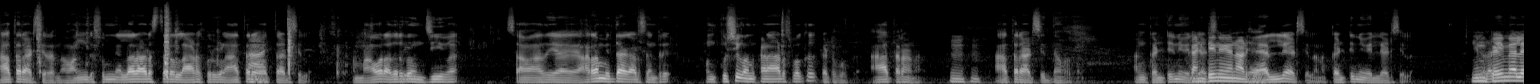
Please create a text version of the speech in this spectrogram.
ಆ ಥರ ಆಡ್ಸಿರೋದು ನಾವು. ಹಂಗೆ ಸುಮ್ಮನೆ ಎಲ್ಲರೂ ಆಡಿಸ್ತಾರಲ್ಲ ಆಡೋ ಕುರಿಗಳು ಆ ಥರ ಯಾವತ್ತು ಆಡಿಸಿಲ್ಲ. ನಮ್ಮ ಅವ್ರ ಅದ್ರದ್ದು ಒಂದು ಜೀವ. ಸ ಅದು ಆರಾಮಿದ್ದಾಗ ಆಡ್ಸನ್ರಿ. ಒಂದು ಖುಷಿಗೆ ಒಂದು ಕಣ ಆಡಿಸ್ಬೇಕು ಕಟ್ಬೇಕು. ಆ ಥರ ಅಣ್ಣ. ಹ್ಞೂ ಹ್ಞೂ ಆ ಥರ ಆಡಿಸಿದ್ದೆ ಅವಾಗ. ಹಂಗೆ ಕಂಟಿನ್ಯೂ ಕಂಟಿನ್ಯೂ ಏನು ಆಡಿಸಿ ಎಲ್ಲೇ ಆಡಿಸಿಲ್ಲ ಅಣ್ಣ. ಕಂಟಿನ್ಯೂ ಎಲ್ಲಿ ಆಡಿಸಿಲ್ಲ. ನಿಮ್ಮ ಕೈ ಮೇಲೆ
